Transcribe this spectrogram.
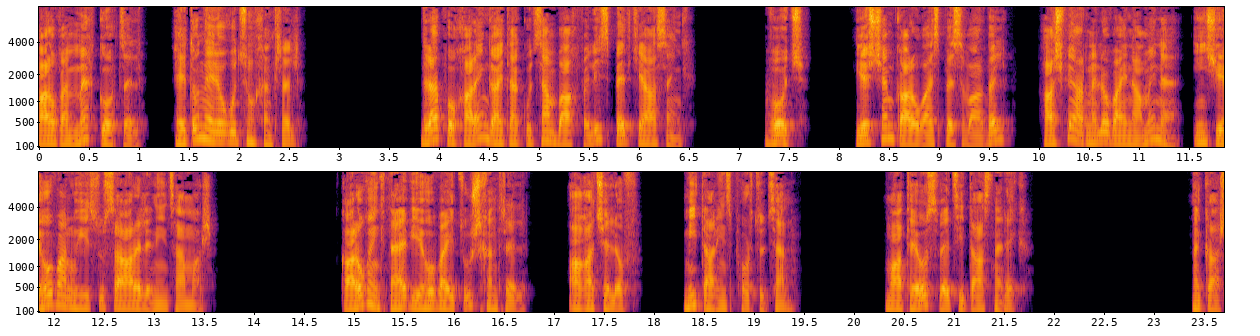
Կարող եմ մեղք գործել, հետո ներողություն խնդրել։ Դրա փոխարեն գայթակղության բախվելիս պետք է ասենք. Ոչ, ես չեմ կարող այսպես վարվել, հաշվի առնելով այն ամենը, ինչ Եհովան ու Հիսուսը արել են ինձ համար։ Կարող ենք նաև Եհովայից ուժ խնդրել, աղաչելով. Մի տար ինձ փորձության։ Մատթեոս 6:13 Նկար.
